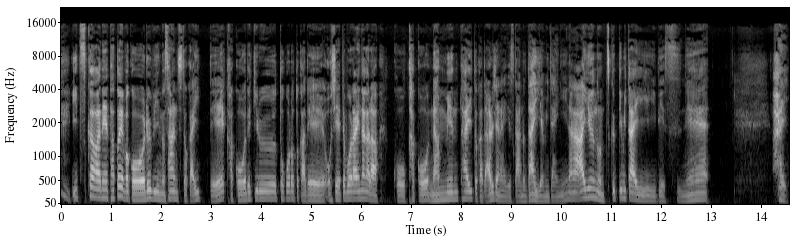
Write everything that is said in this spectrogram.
いつかはね、例えばこう、ルビーの産地とか行って加工できるところとかで教えてもらいながら、こう、加工何面体とかであるじゃないですか。あのダイヤみたいに。なんかああいうの作ってみたいですね。はい。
